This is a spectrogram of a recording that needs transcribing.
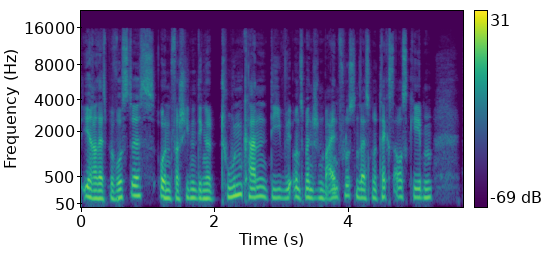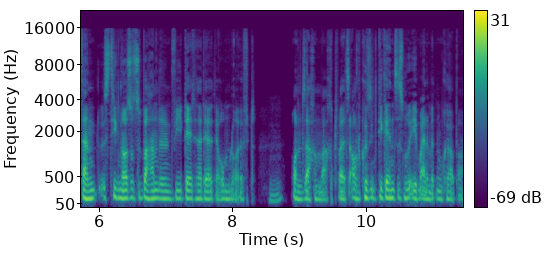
ihrer selbst bewusst ist und verschiedene Dinge tun kann, die uns Menschen beeinflussen, sei es nur Text ausgeben, dann ist die genauso zu behandeln wie Data, der, der rumläuft Mhm. und Sachen macht, weil es auch eine künstliche Intelligenz ist, nur eben eine mit einem Körper.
